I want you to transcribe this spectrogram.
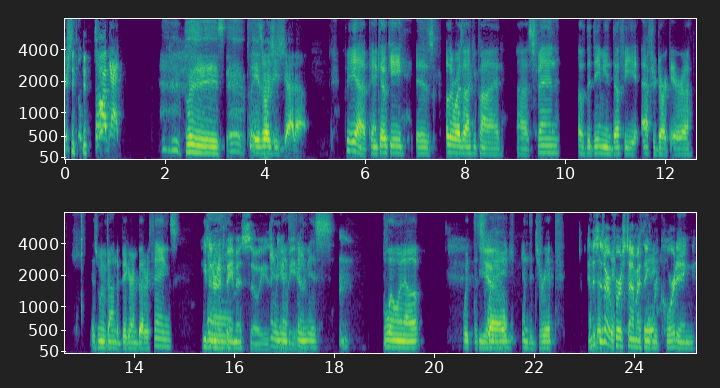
You're still talking. Please, please, won't you shut up? But yeah, Pankoki is otherwise occupied. Uh, Sven of the Damien Duffy After Dark era has moved on to bigger and better things. He's internet And famous, so he can't Internet be here. famous, blowing up with the Yeah. swag and the drip. And this is our first time, I think, day. recording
